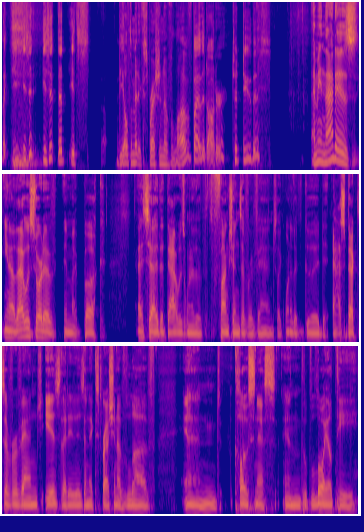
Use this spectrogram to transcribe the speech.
Like, is it is it that it's the ultimate expression of love by the daughter to do this? I mean, that is, you know, that was sort of in my book. I said that that was one of the functions of revenge. Like one of the good aspects of revenge is that it is an expression of love and closeness and loyalty,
